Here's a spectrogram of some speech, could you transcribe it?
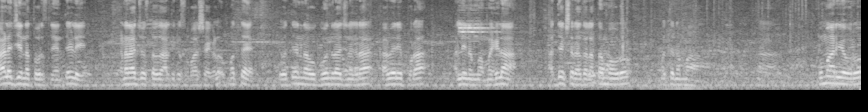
ಕಾಳಜಿಯನ್ನು ತೋರಿಸಲಿ ಅಂತೇಳಿ ಗಣರಾಜ್ಯೋತ್ಸವದ ಆರ್ಥಿಕ ಶುಭಾಶಯಗಳು. ಮತ್ತು ಇವತ್ತೇನು ನಾವು ಗೋವಿಂದರಾಜನಗರ ಕಾವೇರಿಪುರ, ಅಲ್ಲಿ ನಮ್ಮ ಮಹಿಳಾ ಅಧ್ಯಕ್ಷರಾದ ಲತಮ್ಮ ಅವರು ಮತ್ತು ನಮ್ಮ ಕುಮಾರಿಯವರು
